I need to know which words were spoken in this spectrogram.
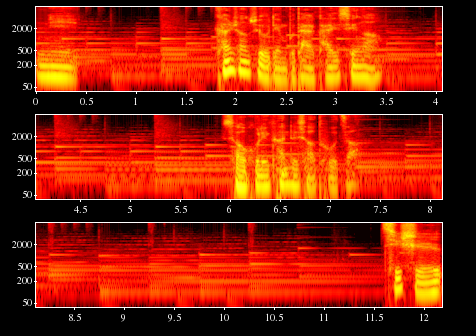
你看上去有点不太开心啊。小狐狸看着小兔子。其实，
